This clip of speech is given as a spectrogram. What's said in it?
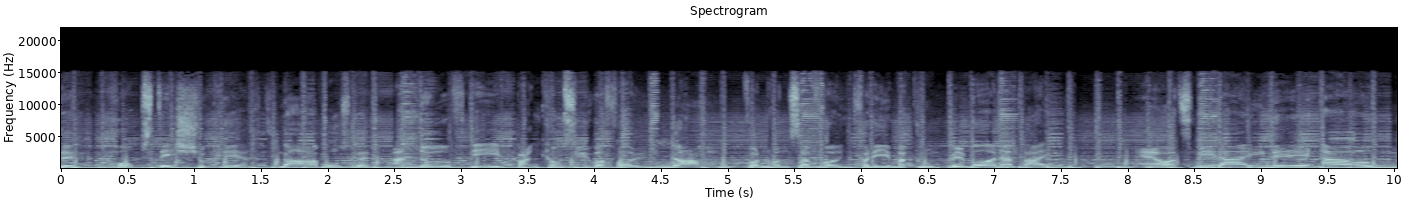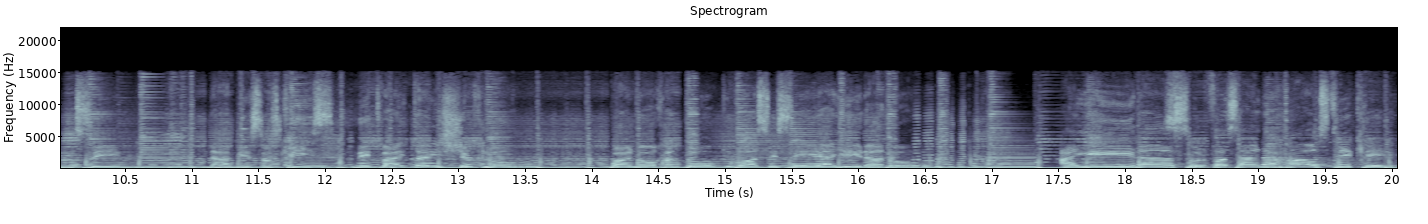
Leute, hab's schon gehört? Na, was denn? An der auf die Bank haben's überfallen. Na, von unser Freund, von dem ein Kumpel war dabei. Er hat's mit eine Augen gesehen. Na, wir sind's gewiss, nicht weiter ist ja klar. Weil noch ein Tag muss es ja jeder da. Ah, jeder soll vor seiner Haustür gehen,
